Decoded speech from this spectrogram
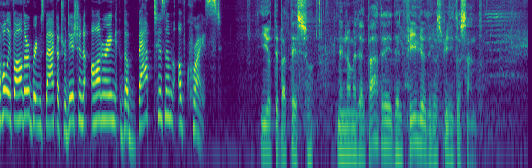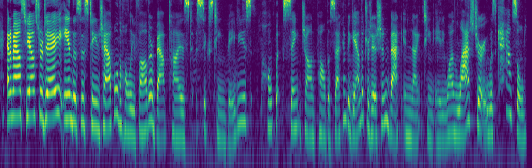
The Holy Father brings back a tradition honoring the baptism of Christ. Io te battesso nel nome del Padre, del Figlio e dello Spirito Santo. At a Mass yesterday in the Sistine Chapel, the Holy Father baptized 16 babies. Pope St. John Paul II began the tradition back in 1981. Last year, it was canceled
